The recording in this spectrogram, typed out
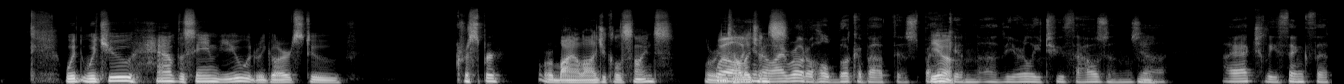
would Would you have the same view with regards to CRISPR? or biological science or well, intelligence? you know, I wrote a whole book about this back yeah. in uh, the early 2000s. Yeah. Uh, I actually think that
